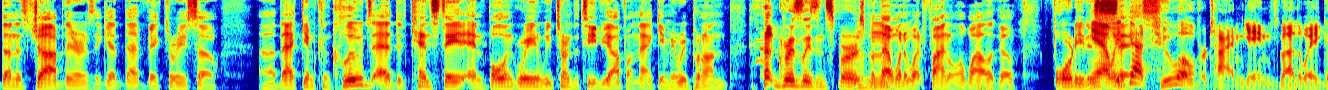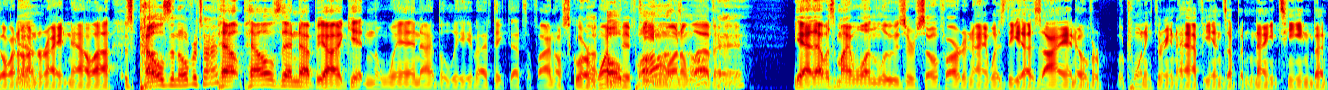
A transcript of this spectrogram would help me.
done its job there as they get that victory. So uh, that game concludes at Kent State and Bowling Green. We turned the TV off on that game here. We put on Grizzlies and Spurs, but that one went final a while ago, 40 to. Yeah, 6. we've got two overtime games, by the way, going on right now. Uh, Is Pels in overtime? Pel- Pels end up uh, getting the win, I believe. I think that's a final score, Uh, oh, 115, but, 111. okay. Yeah, that was my one loser so far tonight was the uh, Zion over 23 and a half. He ends up with 19, but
